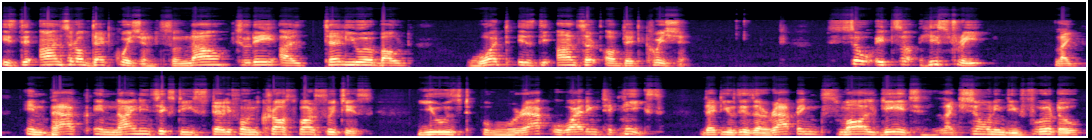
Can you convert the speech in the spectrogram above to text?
is the answer of that question? So now today I'll tell you about what is the answer of that question. So it's a history like in back in 1960s telephone crossbar switches used wrap wiring techniques that uses a wrapping small gauge like shown in the photo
